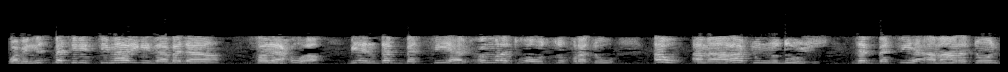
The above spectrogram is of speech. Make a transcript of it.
وبالنسبة للثمار إذا بدا صلاحها بأن دبت فيها الحمرة أو الصفرة أو أمارات النضوج دبت فيها أمارة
